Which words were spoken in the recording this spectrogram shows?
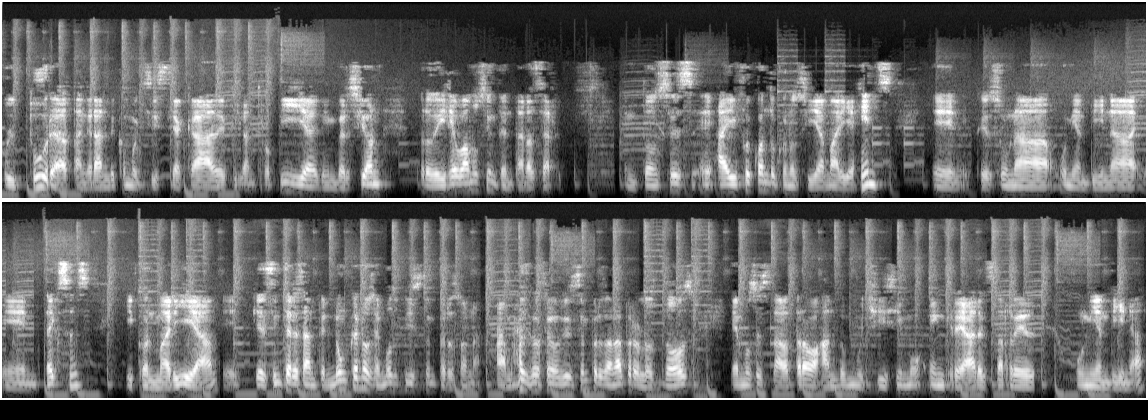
cultura tan grande como existe acá de filantropía, de inversión, pero dije vamos a intentar hacerlo. Entonces eh, ahí fue cuando conocí a María Hinz, eh, que es una uniandina en Texas, y con María, eh, que es interesante, nunca nos hemos visto en persona, jamás nos hemos visto en persona, pero los dos hemos estado trabajando muchísimo en crear esta red uniandina.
